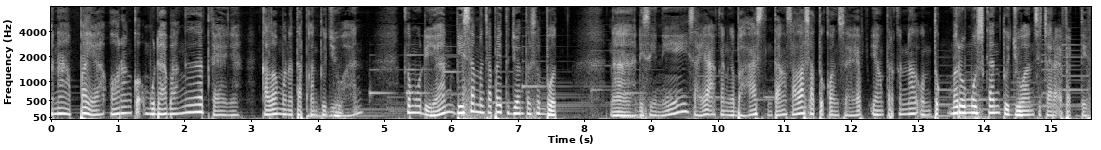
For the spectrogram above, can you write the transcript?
Kenapa ya orang kok mudah banget kayaknya kalau menetapkan tujuan, kemudian bisa mencapai tujuan tersebut. Nah, di sini saya akan ngebahas tentang salah satu konsep yang terkenal untuk merumuskan tujuan secara efektif.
